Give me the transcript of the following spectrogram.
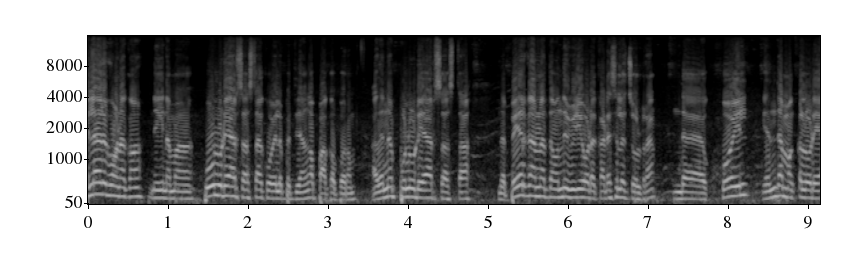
எல்லாருக்கும் வணக்கம். இன்னைக்கு நம்ம பூலுடையார் சாஸ்தா கோயிலை பற்றி தாங்க பார்க்க போகிறோம் அது என்ன பூலுடையார் சாஸ்தா? இந்த பேர் காரணத்தை வந்து வீடியோட கடைசியில் சொல்கிறேன் இந்த கோயில் எந்த மக்களுடைய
